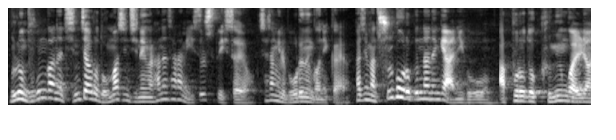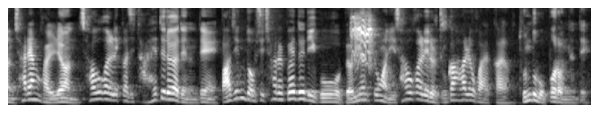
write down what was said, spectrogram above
물론 누군가는 진짜로 노마진 진행을 하는 사람이 있을 수도 있어요. 세상 일을 모르는 거니까요. 하지만 출고로 끝나는 게 아니고 앞으로도 금융 관련, 차량 관련, 사후 관리까지 다 해드려야 되는데 마진도 없이 차를 빼드리고 몇 년 동안 이 사후 관리를 누가 하려고 할까요? 돈도 못 벌었는데.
